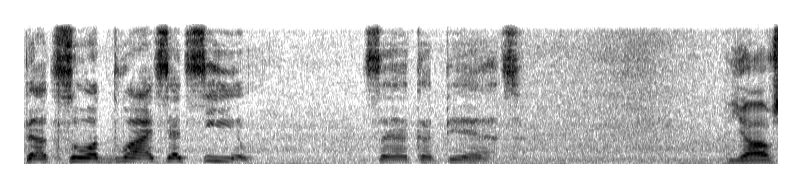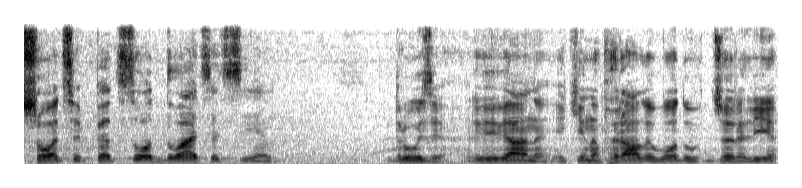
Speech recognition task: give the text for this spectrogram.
527. Це капець. Я в шоці. 527. Друзі, львів'яни, які набирали воду в джерелі,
